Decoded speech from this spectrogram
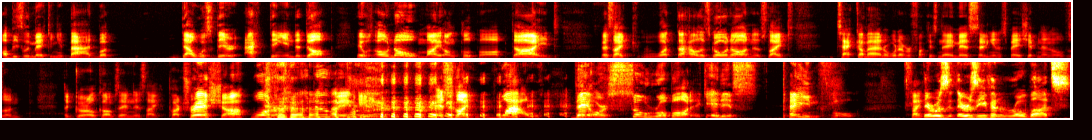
obviously making it bad, but that was their acting in the dub. It was, oh no, my uncle Bob died. It's like, what the hell is going on? It's like Tekka Man or whatever fuck his name is sitting in a spaceship, and then all of a sudden the girl comes in. and is like, Patricia, what are you doing here? it's like, wow, they are so robotic. It is painful. It's like, There was there was even robots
